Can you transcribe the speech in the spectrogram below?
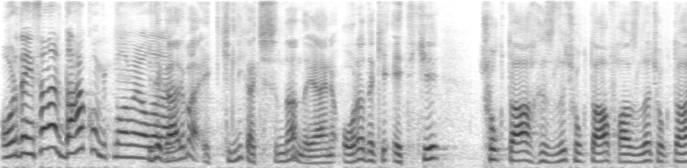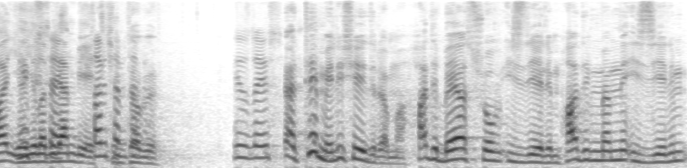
orada insanlar daha komik normal Bir de olarak. galiba etkinlik açısından da yani oradaki etki çok daha hızlı, çok daha fazla, çok daha yayılabilen bir etki. Tabii, tabii. Tabii. Yüzde yüz. Ya temeli şeydir ama. Hadi Beyaz Şov izleyelim. Hadi bilmem ne izleyelim.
